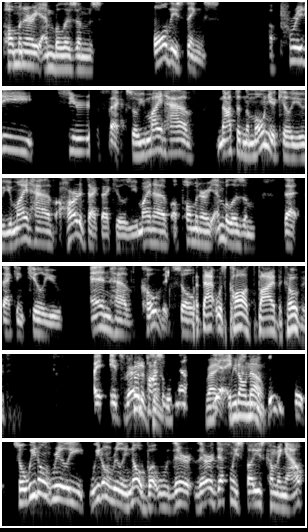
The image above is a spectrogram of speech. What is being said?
pulmonary embolisms, all these things, a pretty serious effect. So you might have not the pneumonia kill you, you might have a heart attack that kills you, you might have a pulmonary embolism that that can kill you and have COVID. So But that was caused by the COVID, it's very possible. Now, right? Yeah, we don't know. So, so we don't really we don't really know, but there there are definitely studies coming out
